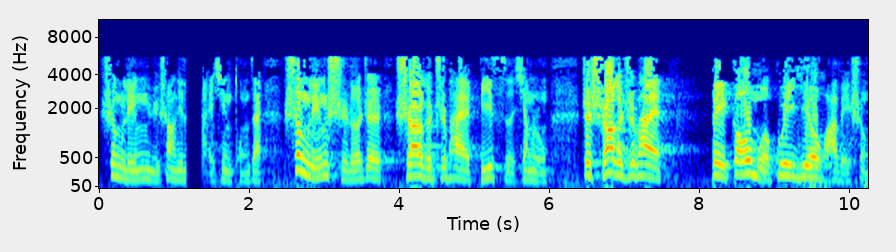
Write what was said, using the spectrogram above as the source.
圣灵与上帝的百姓同在，圣灵使得这十二个支派彼此相融，这十二个支派被高抹归耶和华为圣。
